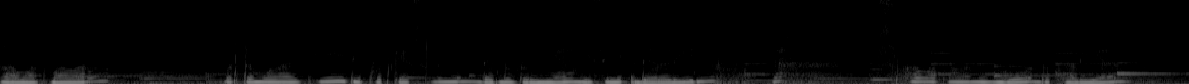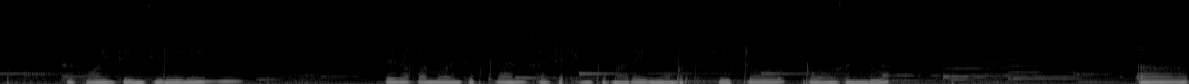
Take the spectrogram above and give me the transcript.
Selamat malam. Bertemu lagi di podcast Lin dan tentunya di sini ada Lin. Selamat malam minggu untuk kalian. Sesuai janji Lin, Lin akan melanjutkan sajak yang kemarin yang berjudul Ruang Sendu. Uh,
